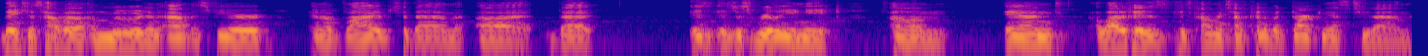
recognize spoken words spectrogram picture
they just have a, a, mood and atmosphere and a vibe to them uh, that is, is just really unique. Um, and a lot of his his comics have kind of a darkness to them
